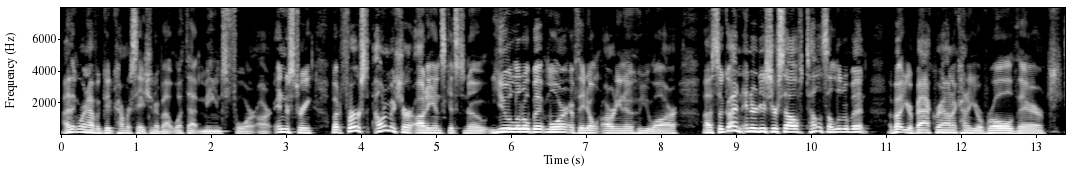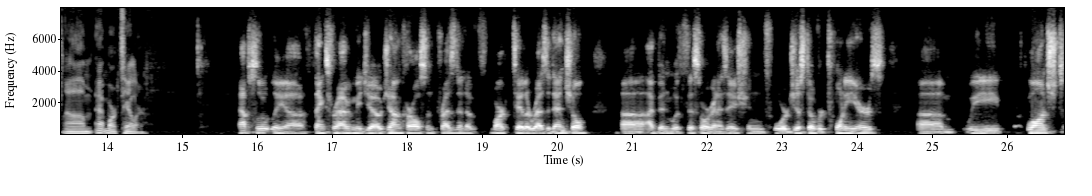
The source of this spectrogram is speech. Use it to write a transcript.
I think we're going to have a good conversation about what that means for our industry. But first, I want to make sure our audience gets to know you a little bit more if they don't already know who you are. Uh, so go ahead and introduce yourself. Tell us a little bit about your background and kind of your role there um, at Mark Taylor. Absolutely. Uh, thanks for having me, Joe. John Carlson, president of Mark Taylor Residential. Uh, I've been with this organization for just over 20 years. Um, we launched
